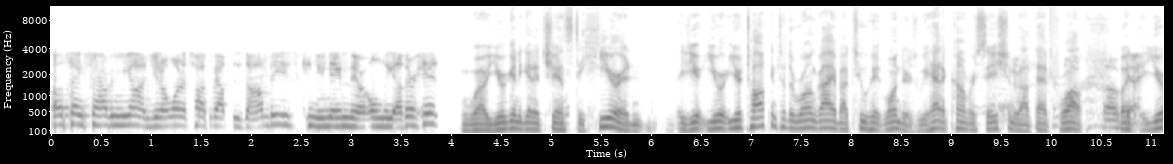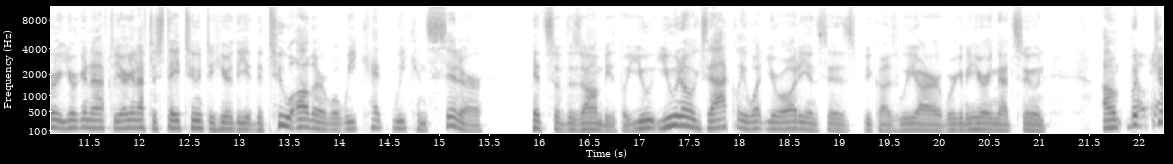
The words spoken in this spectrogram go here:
Oh, thanks for having me on. You don't want to talk about the zombies? Can you name their only other hit? Well, you're going to get a chance to hear it. You, you're you're talking to the wrong guy about two hit wonders. We had a conversation about that for a while, Okay. but you're you're going to have to you're going to have to stay tuned to hear the the two other what we can, we consider hits of the zombies. But you you know exactly what your audience is because we are we're going to be hearing that soon. Um, but Okay,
